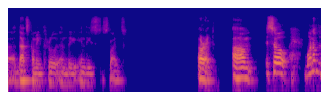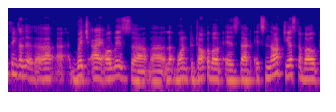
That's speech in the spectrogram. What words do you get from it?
uh, that's coming through in the in these slides. All right. Um, so one of the things the, which I always want to talk about is that it's not just about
